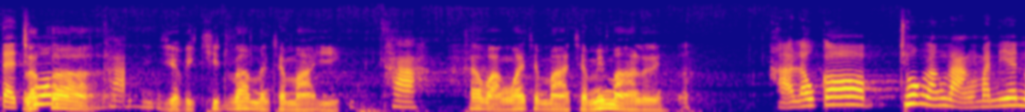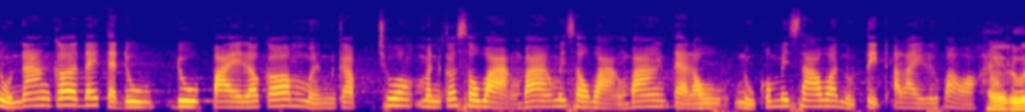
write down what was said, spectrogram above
แต่แล้วช่วงก็ค่ะอย่าไปคิดว่ามันจะมาอีกค่ะ ถ้าหวังว่าจะมาจะไม่มาเลย ค่ะแล้วก็ช่วงหลังๆ มาเนี่ยหนูนั่งก็ได้แต่ดูดูไป แล้วก็เหมือนกับช่วงมันก็สว่างบ้างไม่สว่างบ้าง แต่เราหนูก็ไม่ทราบว่าหนูติดอะไรหรือเปล่าอะค่ะให้รู้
